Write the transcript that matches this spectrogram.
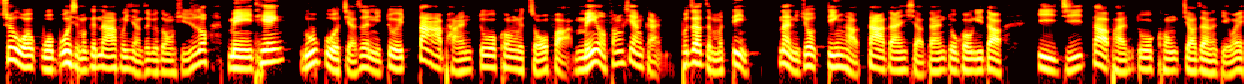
所以，我我为什么跟大家分享这个东西？就是说，每天如果假设你对于大盘多空的走法没有方向感，不知道怎么定，那你就盯好大单、小单多空力道，以及大盘多空交战的点位，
